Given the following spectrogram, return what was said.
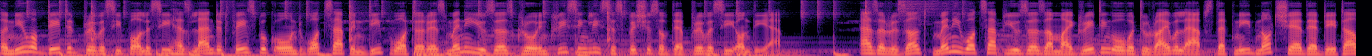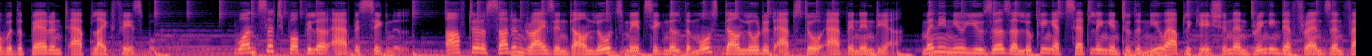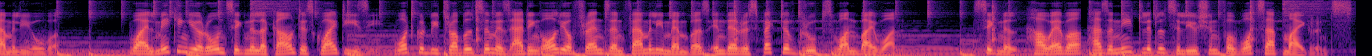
A new updated privacy policy has landed Facebook owned WhatsApp in deep water as many users grow increasingly suspicious of their privacy on the app. As a result, many WhatsApp users are migrating over to rival apps that need not share their data with the parent app like Facebook. One such popular app is Signal. After a sudden rise in downloads made Signal the most downloaded App Store app in India, many new users are looking at settling into the new application and bringing their friends and family over. While making your own Signal account is quite easy, what could be troublesome is adding all your friends and family members in their respective groups one by one. Signal, however, has a neat little solution for WhatsApp migrants.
